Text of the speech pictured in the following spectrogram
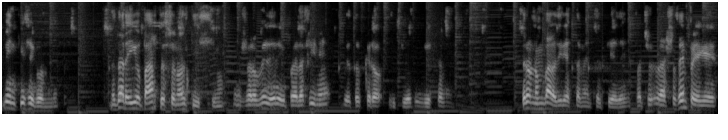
20 secondi. Notare che io parto e sono altissimo, vi farò vedere che poi alla fine io toccherò il piede direttamente. Però non vado direttamente al piede, faccio- lascio sempre che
